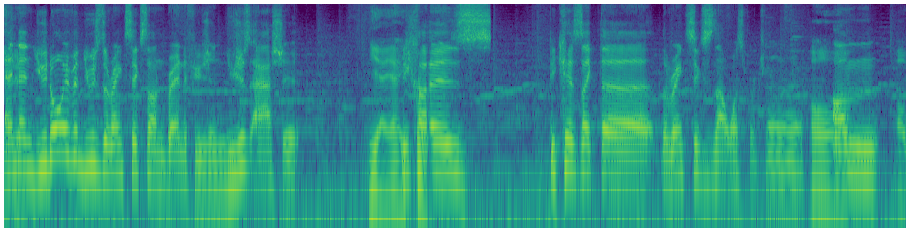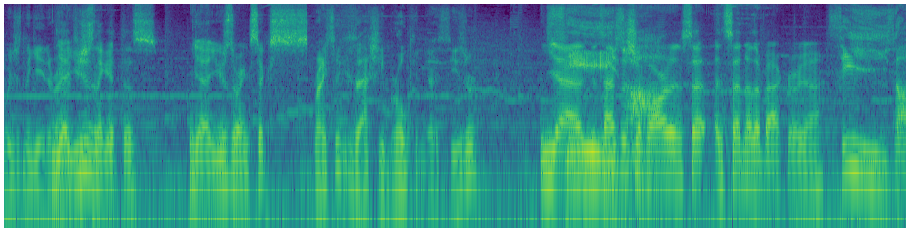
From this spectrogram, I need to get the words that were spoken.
and then you don't even use the rank six on Brand diffusion. You just ash it Yeah, yeah. sure. because because like the the rank six is not once per turn, right? Oh, Um, oh, we just negated. Right? yeah, you just negate this. Yeah, use the rank six. Rank six is actually broken, guys. Caesar. Yeah, detach the Caesar. And set and set another back row. Yeah, Caesar.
